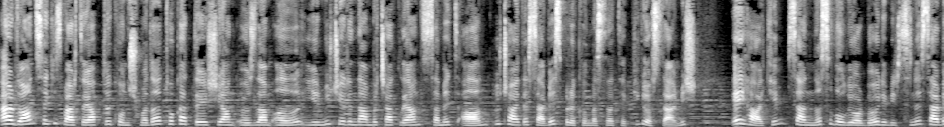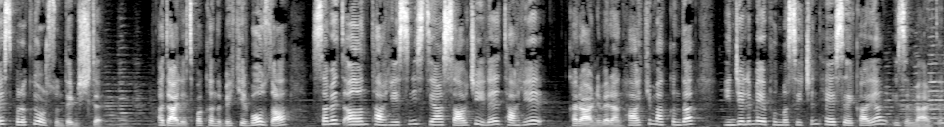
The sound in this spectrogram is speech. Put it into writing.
Erdoğan 8 Mart'ta yaptığı konuşmada Tokat'ta yaşayan Özlem Ağ'ı 23 yerinden bıçaklayan Samet Ağ'ın 3 ayda serbest bırakılmasına tepki göstermiş, ''Ey hakim sen nasıl oluyor böyle birisini serbest bırakıyorsun?'' demişti. Adalet Bakanı Bekir Bozdağ, Samet Ağ'ın tahliyesini isteyen savcı ile tahliye kararını veren hakim hakkında inceleme yapılması için HSK'ya izin verdi.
